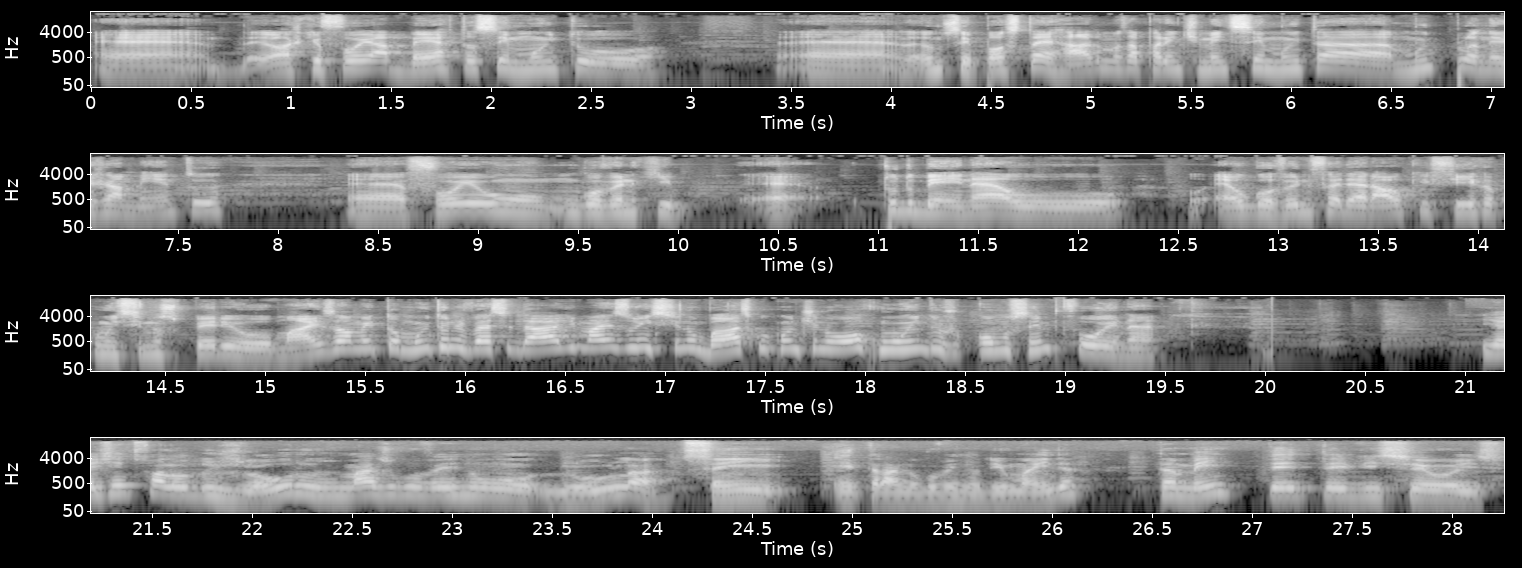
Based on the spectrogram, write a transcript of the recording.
É, eu acho que foi aberta sem muito. É, eu não sei, posso estar errado, mas aparentemente sem muita, muito planejamento. É, foi um, um, governo que. É, tudo bem, né? O, é o governo federal que fica com o ensino superior. Mas aumentou muito a universidade, mas o ensino básico continuou ruim, como sempre foi, né? E a gente falou dos louros, mas o governo Lula, sem entrar no governo Dilma ainda, também te, teve seus,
